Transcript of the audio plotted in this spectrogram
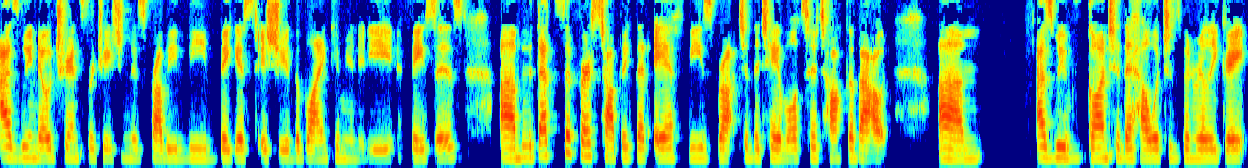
as we know, transportation is probably the biggest issue the blind community faces. Um, but that's the first topic that AFB's brought to the table to talk about. Um, as we've gone to the Hill, which has been really great.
